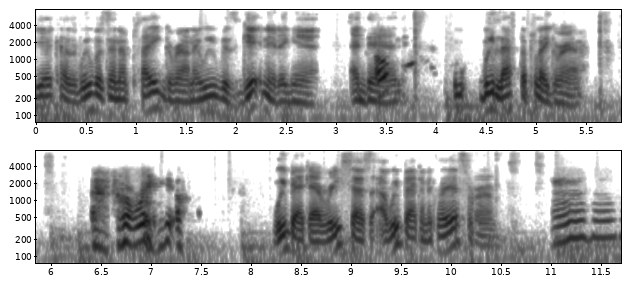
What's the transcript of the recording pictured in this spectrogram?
Yeah, because we was in a playground and we was getting it again, and then oh. we left the playground. For real. We back at recess. Uh, we back in the classroom. Mhm.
